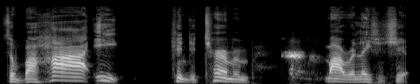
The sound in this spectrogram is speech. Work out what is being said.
so I eat can determine my relationship.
